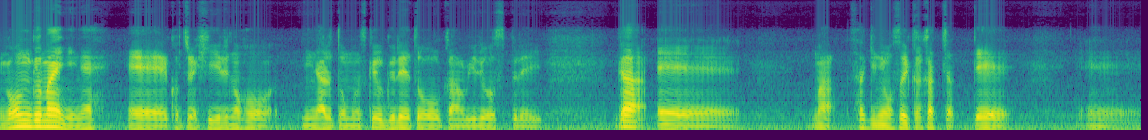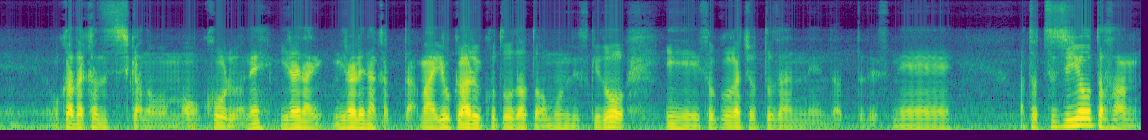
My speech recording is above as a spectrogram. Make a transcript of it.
ゴング前にね、えー、こっちのヒールの方になると思うんですけど、グレートオーカン、ウィル・オスプレイが、えー、まあ、先に襲いかかっちゃって、えー、岡田和親のもうコールはね、見られない、見られなかった。まあ、よくあることだとは思うんですけど、え、そこがちょっと残念だったですね。あと、辻陽太さん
